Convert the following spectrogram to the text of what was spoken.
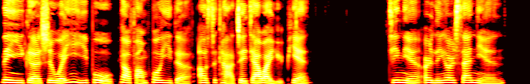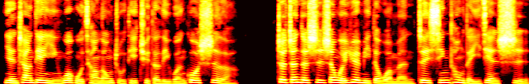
另一个是唯一一部票房破亿的奥斯卡最佳外语片。今年二零二三年，演唱电影《卧虎藏龙》主题曲的李玟过世了。这真的是身为乐迷的我们最心痛的一件事。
